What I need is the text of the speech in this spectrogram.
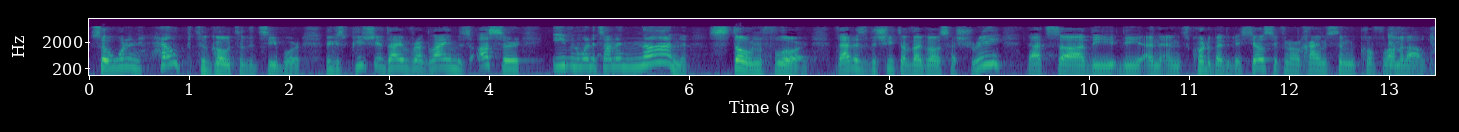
so it wouldn't help to go to the Tzibur. Because Pishud Yadayim Raglayim is usher when it's on a non-stone floor. That is the sheet of the Gos Hashri. That's uh, the the and, and it's quoted by the Beis Yosef and Orach Chaim Sim Kuf Lamed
